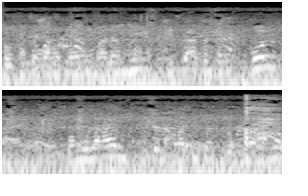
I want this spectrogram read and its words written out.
So kita berhati-hati malam ni kita akan cari gol permulaan kita nak matikan sudah menang.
